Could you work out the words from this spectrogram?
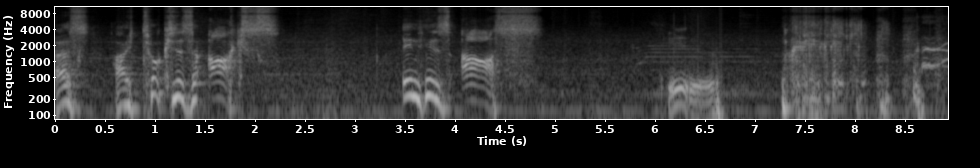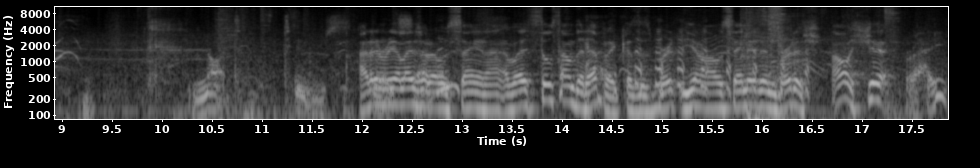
As I took his axe in his ass. Ew. Not too. I didn't realize what I was saying, uh, but it still sounded epic because it's Brit. You know, I was saying it in British. Oh shit! Right?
